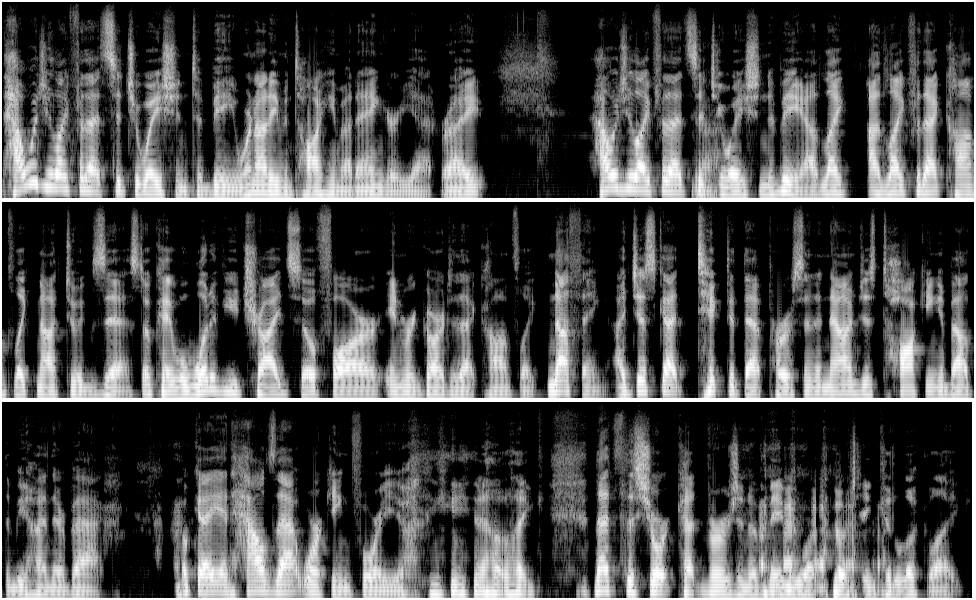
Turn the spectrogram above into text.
how would you like for that situation to be? We're not even talking about anger yet, right? How would you like for that situation yeah. to be? I'd like I'd like for that conflict not to exist. Okay, well, what have you tried so far in regard to that conflict? Nothing. I just got ticked at that person and now I'm just talking about them behind their back. Okay, and how's that working for you? you know, like that's the shortcut version of maybe what coaching could look like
